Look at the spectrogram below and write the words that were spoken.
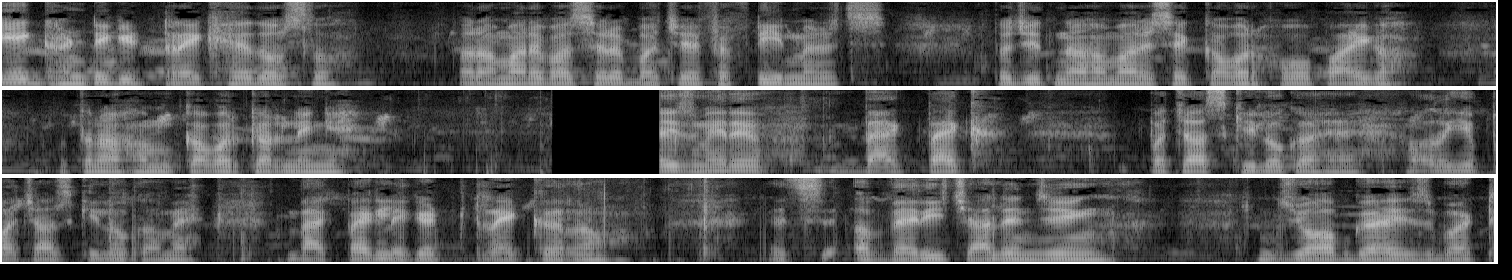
एक घंटे की ट्रैक है दोस्तों, और हमारे पास सिर्फ़ बचे 15 मिनट्स तो जितना हमारे से कवर हो पाएगा उतना हम कवर कर लेंगे। Guys, मेरे बैकपैक 50 किलो का है और ये 50 किलो का मैं बैकपैक लेके ट्रैक कर रहा हूँ। It's a very challenging job guys but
